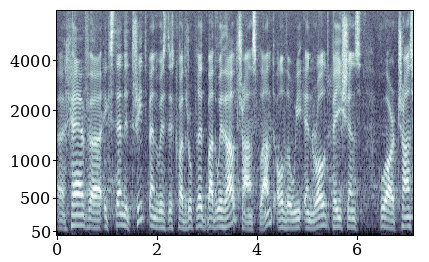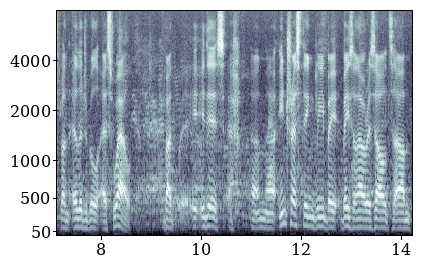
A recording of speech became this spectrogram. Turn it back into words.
uh, have uh, extended treatment with this quadruplet but without transplant, although we enrolled patients who are transplant eligible as well. But it is um, uh, interestingly, ba based on our results, um,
